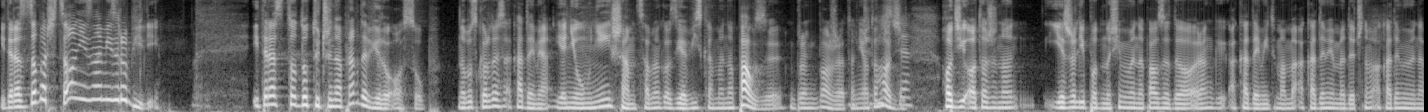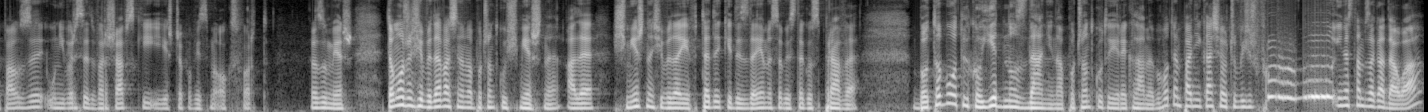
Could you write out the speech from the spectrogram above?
I teraz zobacz, co oni z nami zrobili. I teraz to dotyczy naprawdę wielu osób. No bo skoro to jest akademia, ja nie umniejszam całego zjawiska menopauzy. Broń Boże, to nie o to chodzi. Oczywiście. Chodzi o to, że no, jeżeli podnosimy menopauzę do rangi akademii, to mamy Akademię Medyczną, Akademię Menopauzy, Uniwersytet Warszawski i jeszcze powiedzmy Oxford. Rozumiesz? To może się wydawać nam na początku śmieszne, ale śmieszne się wydaje wtedy, kiedy zdajemy sobie z tego sprawę. Bo to było tylko jedno zdanie na początku tej reklamy, bo potem pani Kasia oczywiście już i nas tam zagadała,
